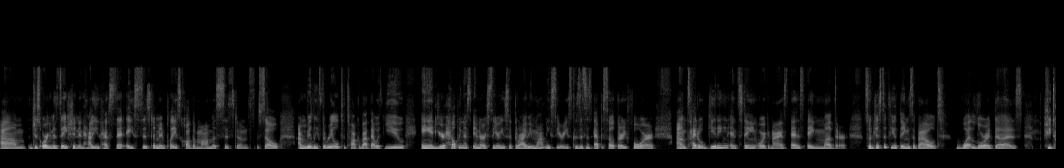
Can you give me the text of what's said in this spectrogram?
um, just organization and how you have set a system in place called the Mama Systems. So I'm really thrilled to talk about that with you. And you're helping us end our series, the Thriving Mommy series, because this is episode 34, um, titled "Getting and Staying Organized as a Mother." So just a few things about what Laura does. She t-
